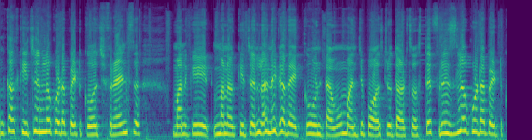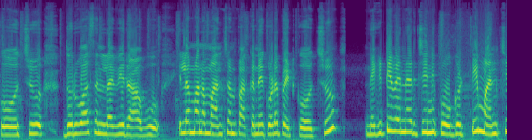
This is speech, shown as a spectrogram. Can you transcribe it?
ఇంకా కిచెన్లో కూడా పెట్టుకోవచ్చు. ఫ్రెండ్స్ మనకి మన కిచెన్లోనే కదా ఎక్కువ ఉంటాము. మంచి పాజిటివ్ థాట్స్ వస్తే ఫ్రిడ్జ్లో కూడా పెట్టుకోవచ్చు. దుర్వాసనలు అవి రావు. ఇలా మనం మంచం పక్కనే కూడా పెట్టుకోవచ్చు. నెగిటివ్ ఎనర్జీని పోగొట్టి మంచి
